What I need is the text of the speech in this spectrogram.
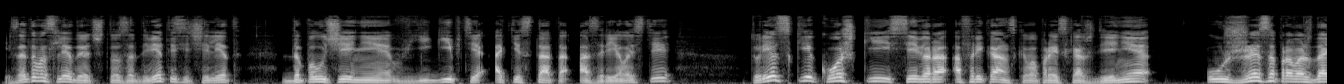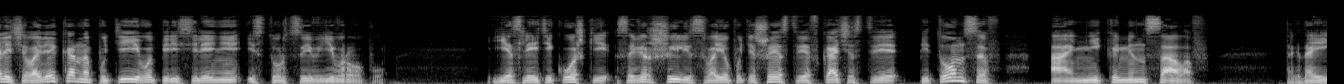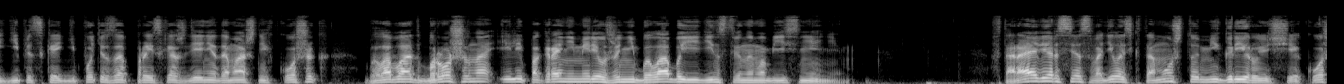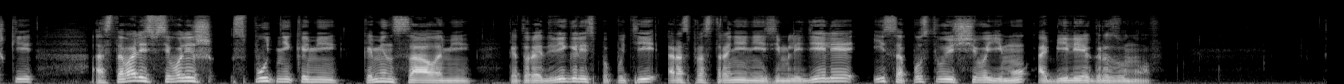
Из этого следует, что за две тысячи лет до получения в Египте аттестата о зрелости турецкие кошки североафриканского происхождения уже сопровождали человека на пути его переселения из Турции в Европу. Если эти кошки совершили свое путешествие в качестве питомцев, а не комменсалов, тогда египетская гипотеза происхождения домашних кошек была бы отброшена или, по крайней мере, уже не была бы единственным объяснением. Вторая версия сводилась к тому, что мигрирующие кошки – оставались всего лишь спутниками, комменсалами, которые двигались по пути распространения земледелия и сопутствующего ему обилия грызунов.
